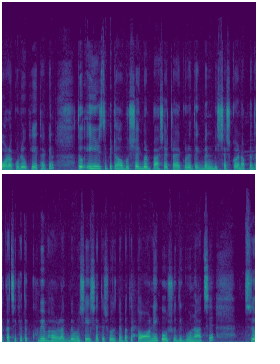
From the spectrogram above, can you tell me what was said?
বড়া করেও খেয়ে থাকেন। তো এই রেসিপিটা অবশ্যই একবার বাসায় ট্রাই করে দেখবেন। বিশ্বাস করেন আপনাদের কাছে খেতে খুবই ভালো লাগবে এবং সেই সাথে সজনে পাতার তো অনেক ঔষধি গুণ আছে। সো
